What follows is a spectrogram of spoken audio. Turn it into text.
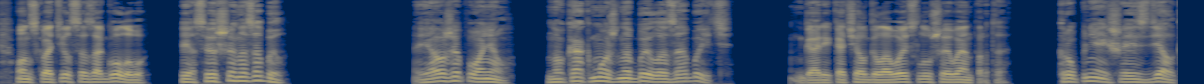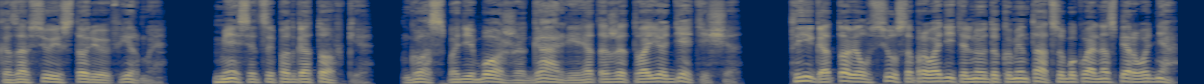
— он схватился за голову. «Я совершенно забыл». «Я уже понял. Но как можно было забыть?» Гарри качал головой, слушая Венпорта. «Крупнейшая сделка за всю историю фирмы. Месяцы подготовки. Господи боже, Гарри, это же твое детище. Ты готовил всю сопроводительную документацию буквально с первого дня.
